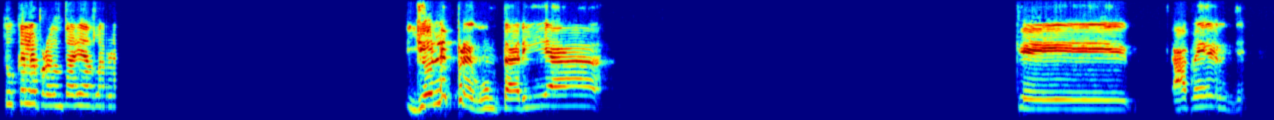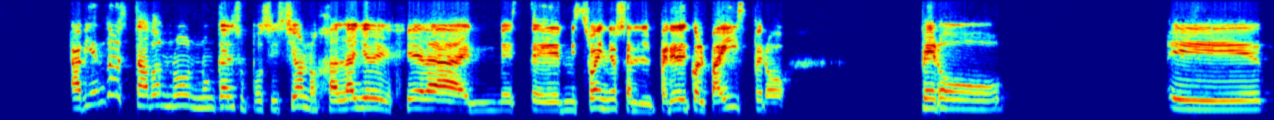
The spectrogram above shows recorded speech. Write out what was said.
¿Tú qué le preguntarías, Laura? Yo le preguntaría que, a ver, habiendo estado no nunca en su posición, ojalá yo dijera en, este, mis sueños el periódico El País, pero, pero eh,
